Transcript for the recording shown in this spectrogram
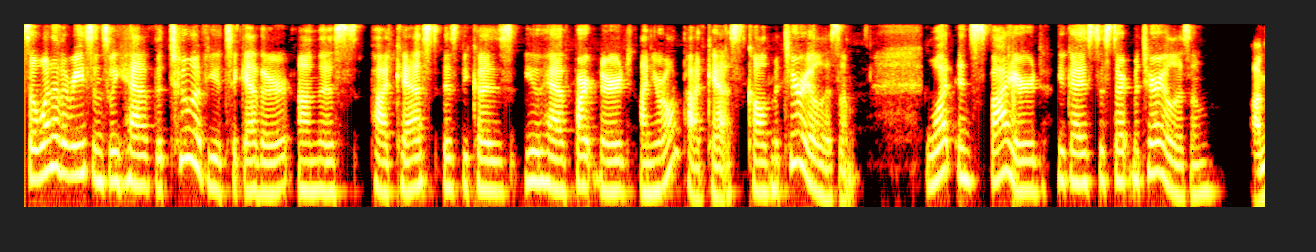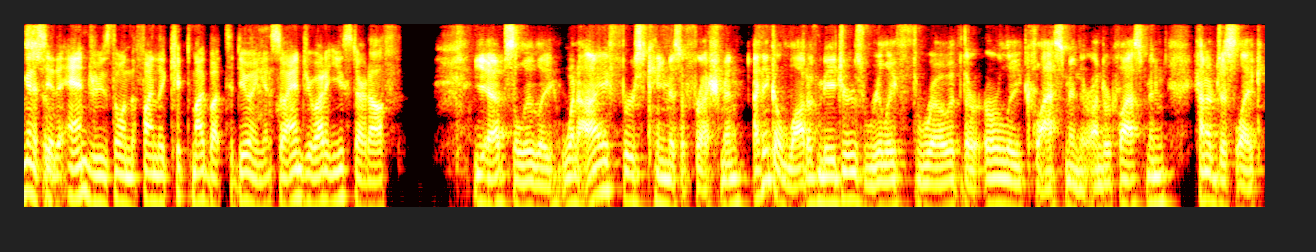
So, one of the reasons we have the two of you together on this podcast is because you have partnered on your own podcast called Materialism. What inspired you guys to start Materialism? I'm going to so, say that Andrew's the one that finally kicked my butt to doing it. So, Andrew, why don't you start off? Yeah, absolutely. When I first came as a freshman, I think a lot of majors really throw their early classmen, their underclassmen, kind of just like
